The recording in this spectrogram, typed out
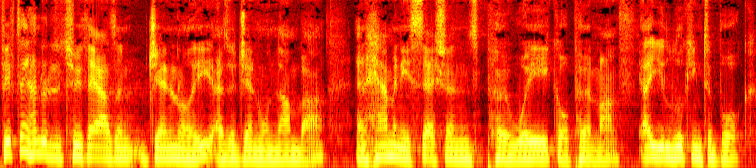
1500 to 2000 generally as a general number. And how many sessions per week or per month are you looking to book?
